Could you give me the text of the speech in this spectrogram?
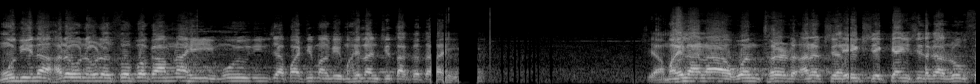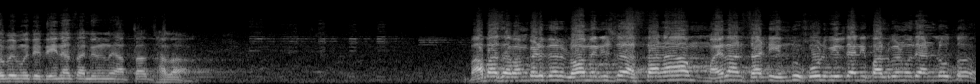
मोदींना हरवणं एवढं सोपं काम नाही. मोदींच्या पाठीमागे महिलांची ताकद आहे. या महिलांना वन थर्ड आरक्षण एकशे एक्क्याऐंशी जागा लोकसभेमध्ये देण्याचा निर्णय आता झाला. बाबासाहेब आंबेडकर लॉ मिनिस्टर असताना महिलांसाठी हिंदू कोड बिल त्यांनी पार्लमेंटमध्ये आणलं होतं.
